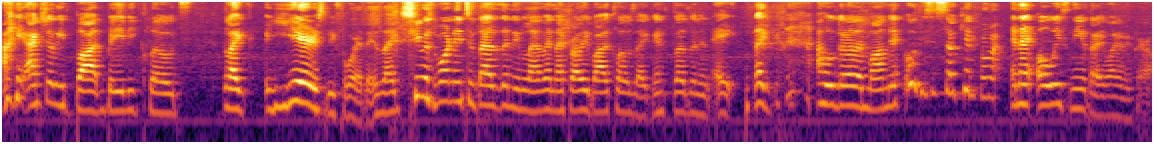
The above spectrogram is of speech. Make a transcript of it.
I actually bought baby clothes like years before this. Like she was born in 2011. I probably bought clothes like in 2008. Like I would go to the mom like, oh, this is so cute for my. And I always knew that I wanted a girl.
